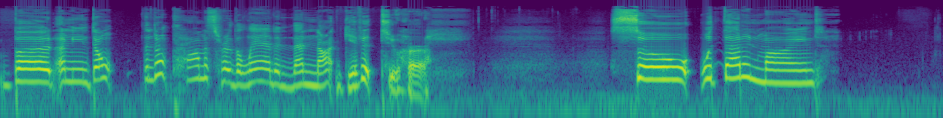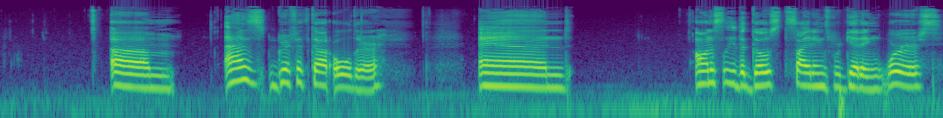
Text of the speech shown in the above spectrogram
But I mean, don't then don't promise her the land and then not give it to her. So, with that in mind, um, as Griffith got older, and honestly, the ghost sightings were getting worse.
